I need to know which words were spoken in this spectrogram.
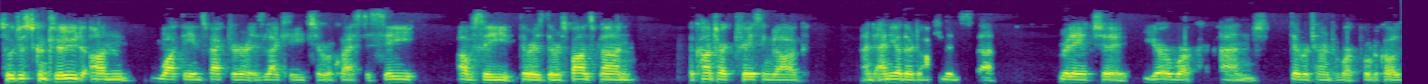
So just to conclude on what the inspector is likely to request to see, obviously there is the response plan, the contact tracing log, and any other documents that relate to your work and the return to work protocol.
